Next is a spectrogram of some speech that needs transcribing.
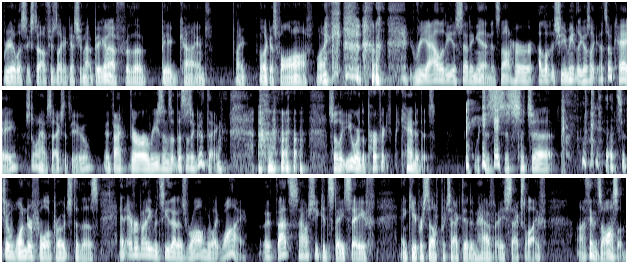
realistic stuff. She's like, I guess you're not big enough for the big kind. Like, look, it's falling off. Like, reality is setting in. It's not her. I love that she immediately goes like, "That's okay. I still want to have sex with you. In fact, there are reasons that this is a good thing, so that you are the perfect candidate." Which is just such a such a wonderful approach to this. And everybody would see that as wrong. We're like, why? If that's how she could stay safe and keep herself protected and have a sex life, I think it's awesome.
